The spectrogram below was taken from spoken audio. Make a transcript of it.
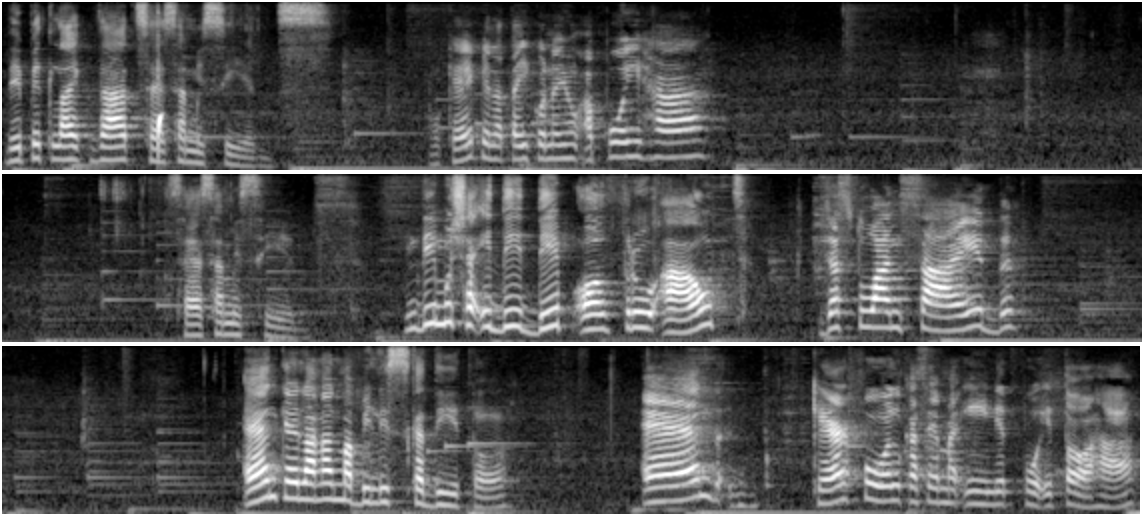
Dip it like that, sesame seeds. Okay, pinatay ko na yung apoy ha. Sesame seeds. Hindi mo siya i-dip all throughout. Just one side. And kailangan mabilis ka dito. And careful kasi mainit po ito ha.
